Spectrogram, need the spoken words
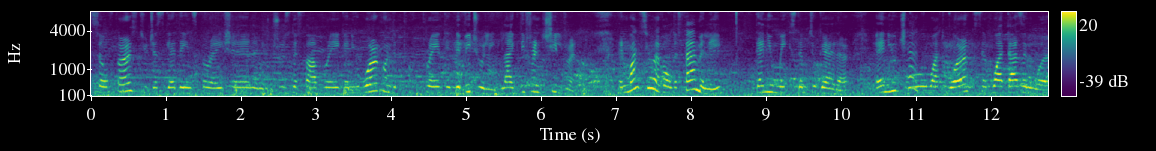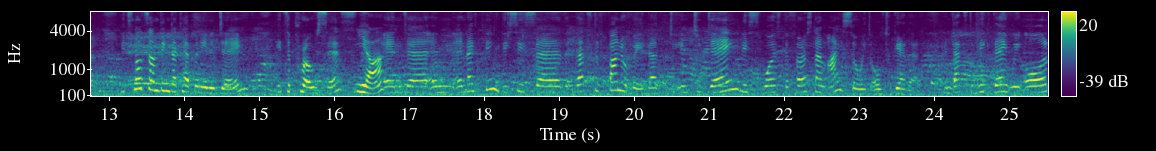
So first you just get the inspiration and you choose the fabric and you work on the print individually, like different children. And once you have all the family, then you mix them together and you check what works and what doesn't work. It's not something that happens in a day. It's a process. Yeah. And uh, and and I think this is uh, th- that's the fun of it. That in today this was the first time I saw it all together, and that's the big day. We all,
